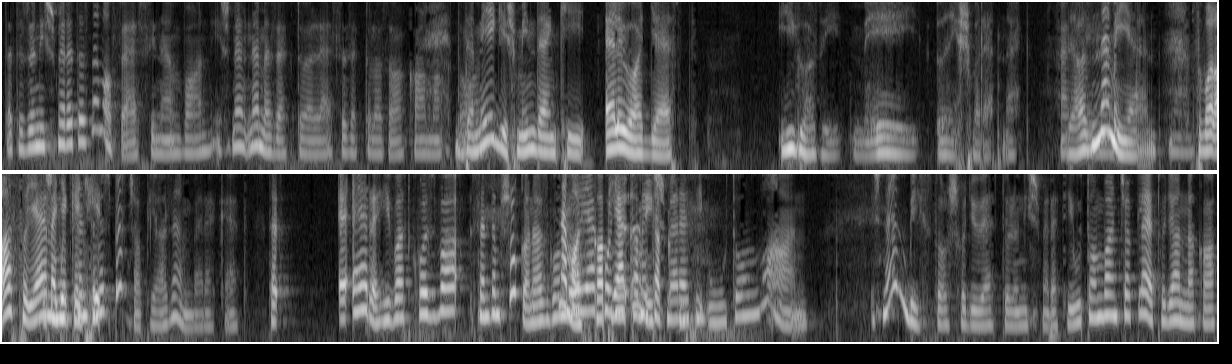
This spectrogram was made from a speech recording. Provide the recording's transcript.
Tehát az önismeret az nem a felszínen van, és nem, nem ezektől lesz, ezektől az alkalmaktól. De mégis mindenki előadja ezt igazi, mély önismeretnek. Hát De az igen. nem ilyen. Nem. Szóval az, hogy elmegyek egy... Hét... ez becsapja az embereket. Tehát e- erre hivatkozva szerintem sokan azt gondolják, nem azt kapják, hogy ő önismereti a... úton van. És nem biztos, hogy ő ettől önismereti úton van, csak lehet, hogy annak a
